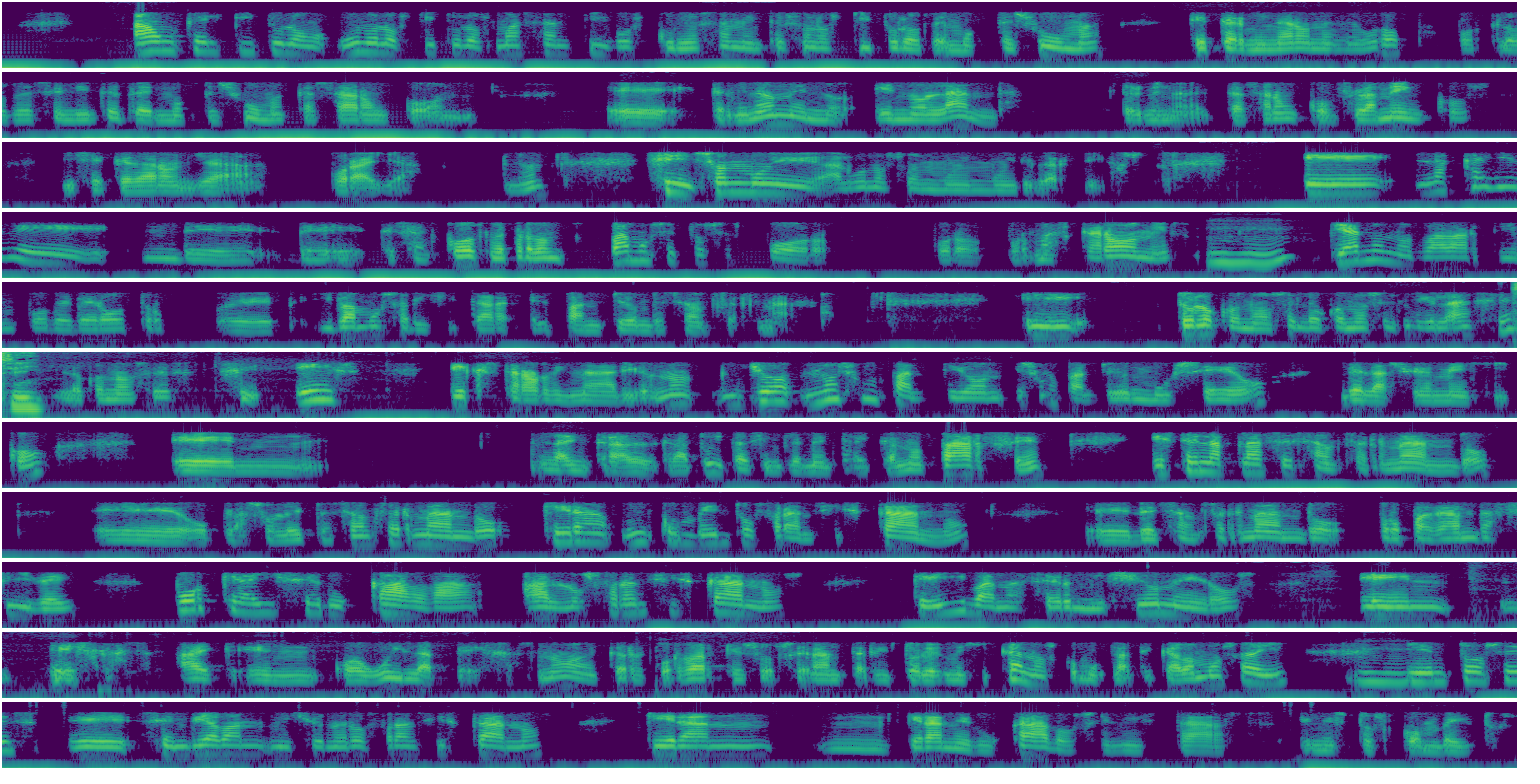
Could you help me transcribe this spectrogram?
Aunque el título, uno de los títulos más antiguos, curiosamente, son los títulos de Moctezuma, que terminaron en Europa, porque los descendientes de Moctezuma casaron con, eh, terminaron en, en Holanda, terminaron, casaron con flamencos y se quedaron ya por allá, ¿no? Sí, son muy, algunos son muy, muy divertidos. Eh, la calle de, de, de, San Cosme, perdón, vamos entonces por, por, por Mascarones, ya no nos va a dar tiempo de ver otro, eh, y vamos a visitar el Panteón de San Fernando. Eh, ¿Tú lo conoces? ¿Lo conoces, Miguel Ángel? Sí. ¿Lo conoces? Sí. Es extraordinario, ¿no? Yo, no es un panteón, es un panteón museo de la Ciudad de México. Em, la entrada es gratuita, simplemente hay que anotarse. Está en la Plaza de San Fernando, eh, o Plazoleta de San Fernando, que era un convento franciscano eh, de San Fernando, propaganda fidei, porque ahí se educaba a los franciscanos que iban a ser misioneros en Texas, en Coahuila, Texas, ¿no? Hay que recordar que esos eran territorios mexicanos, como platicábamos ahí, y entonces eh, se enviaban misioneros franciscanos que eran mm, que eran educados en estas en estos conventos.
